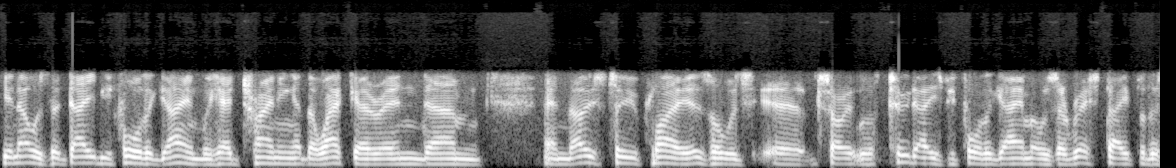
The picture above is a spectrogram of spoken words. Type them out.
you know it was the day before the game. We had training at the WACA, and um, and those two players, or was uh, sorry, it was two days before the game. It was a rest day for the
